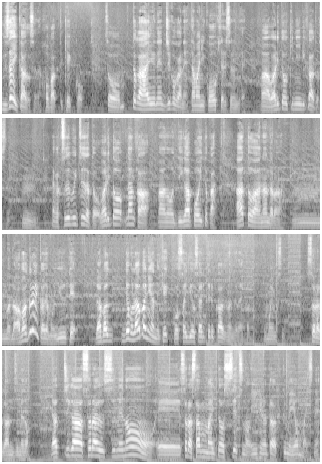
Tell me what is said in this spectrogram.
うざいカードですよね、ホバって結構。そう、とか、ああいうね、事故がね、たまにこう起きたりするんで、まあ、割とお気に入りカードですね。うん。なんか 2V2 だと、割と、なんか、あの、ディガポイとか、あとは、なんだろうな、うーん、まあ、ラバぐらいかでも言うて。ラバ、でもラバにはね、結構採用されてるカードなんじゃないかと思いますね。空ガン詰めの。あっちが空薄めの、えー、空3枚と施設のインフィナタワー含め4枚ですね。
